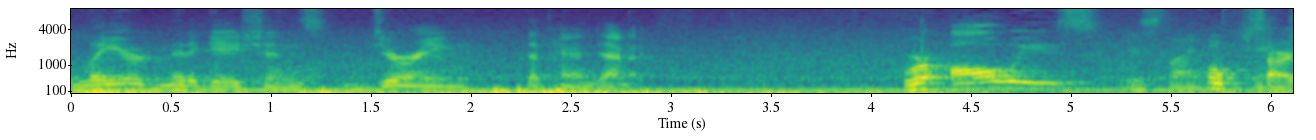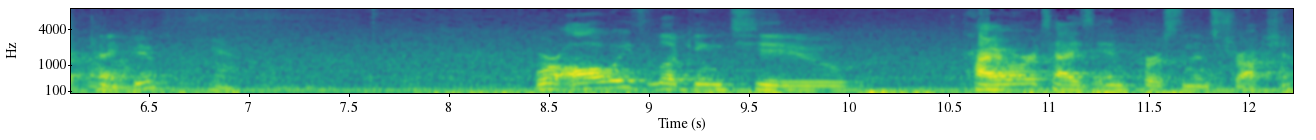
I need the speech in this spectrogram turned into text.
layered mitigations during the pandemic. We're always, oh, sorry, thank you. Yeah. We're always looking to prioritize in-person instruction.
